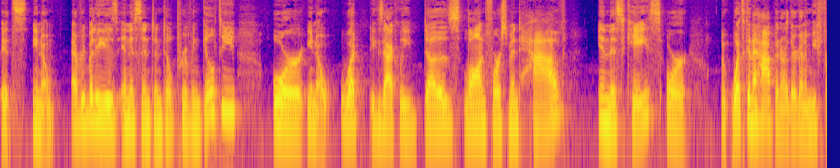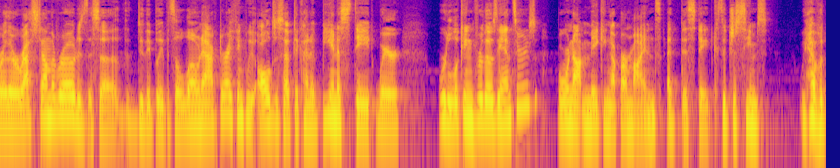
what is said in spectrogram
it's, you know, everybody is innocent until proven guilty, or, you know, what exactly does law enforcement have in this case, or what's going to happen? Are there going to be further arrests down the road? Is this a, do they believe it's a lone actor? I think we all just have to kind of be in a state where we're looking for those answers, but we're not making up our minds at this date because it just seems we have a,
